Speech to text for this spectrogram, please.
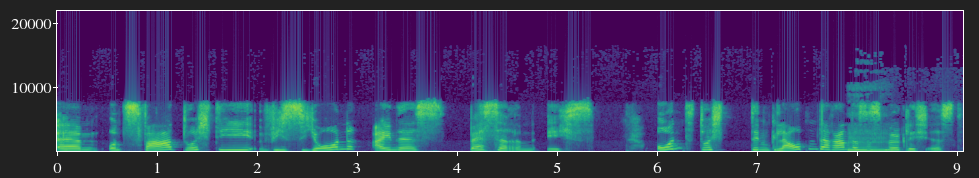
Ähm, und zwar durch die Vision eines besseren Ichs. Und durch den Glauben daran, dass es Mhm. möglich ist.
